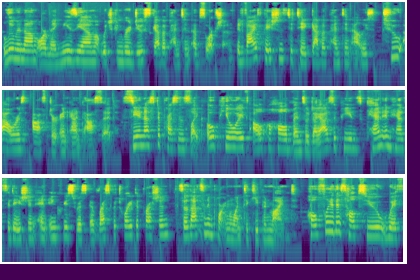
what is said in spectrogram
aluminum or magnesium, which can reduce gabapentin absorption. Advise patients to take gabapentin at least two hours after an antacid. CNS depressants like opioids, alcohol, benzodiazepines can enhance sedation and increase risk of respiratory depression, so that's an important one to keep in mind. Hopefully this helps you with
